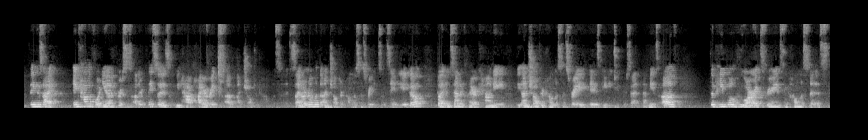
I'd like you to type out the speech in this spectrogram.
The thing is that in California versus other places, we have higher rates of unsheltered homelessness. I don't know what the unsheltered homelessness rate is in San Diego, but in Santa Clara County, the unsheltered homelessness rate is 82%. That means of the people who are experiencing homelessness,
